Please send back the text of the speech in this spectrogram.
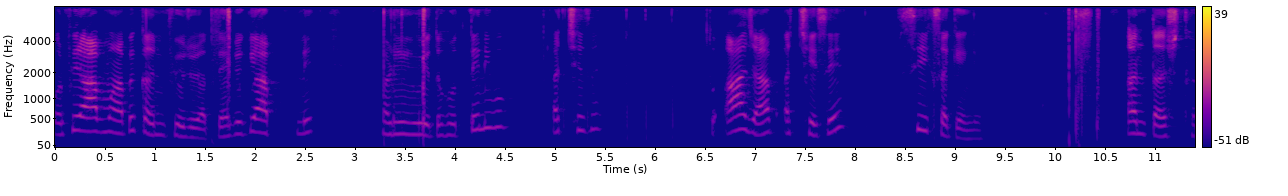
और फिर आप वहाँ पे कंफ्यूज हो जाते हैं, क्योंकि आपने पढ़े हुए तो होते नहीं वो अच्छे से। तो आज आप अच्छे से सीख सकेंगे। अंतस्थ,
